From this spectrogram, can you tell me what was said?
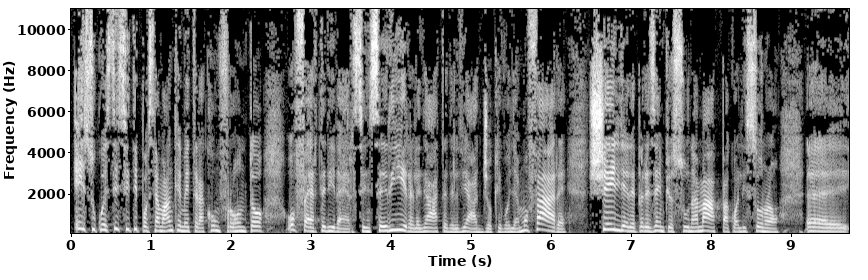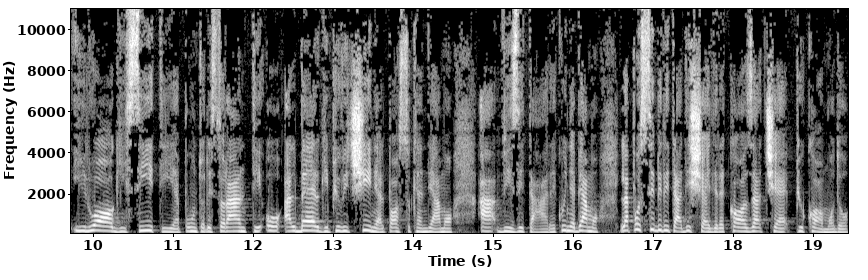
e su questi siti possiamo anche mettere a confronto offerte diverse, inserire le date del viaggio che vogliamo fare, scegliere per esempio su una mappa quali sono eh, i luoghi, i siti, appunto ristoranti o alberghi più vicini al posto che andiamo a visitare. Quindi abbiamo la possibilità di scegliere cosa ci è più comodo.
